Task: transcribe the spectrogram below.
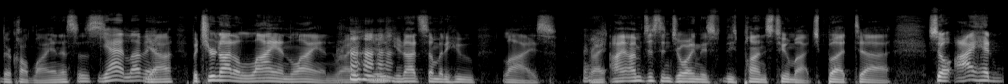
they're called lionesses? Yeah, I love it. Yeah, but you're not a lion, lion, right? you're, you're not somebody who lies. Right, I, I'm just enjoying these these puns too much. But uh, so I had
